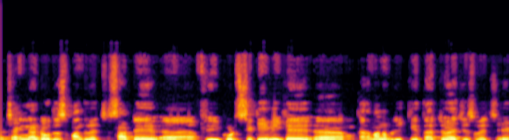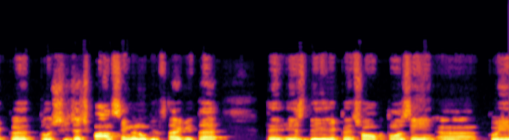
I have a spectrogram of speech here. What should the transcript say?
ਚਾਈਨਾ ਡੋਰ ਦੇ ਸੰਬੰਧ ਵਿੱਚ ਸਾਡੇ ਅਹ, ਫਰੀਦਕੋਟ ਸਿਟੀ ਵਿਖੇ ਅਹ, ਮੁਕੱਦਮਾ ਨੰਬਰ 21 ਦਰਜ ਹੋਇਆ ਜਿਸ ਵਿੱਚ ਇੱਕ ਦੋਸ਼ੀ ਜਸ਼ਪਾਲ ਸਿੰਘ ਨੂੰ ਗ੍ਰਿਫਤਾਰ ਕੀਤਾ ਹੈ ਤੇ ਇਸ ਦੀ ਇੱਕ ਸ਼ਾਪ ਤੋਂ ਅਸੀਂ ਕੋਈ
